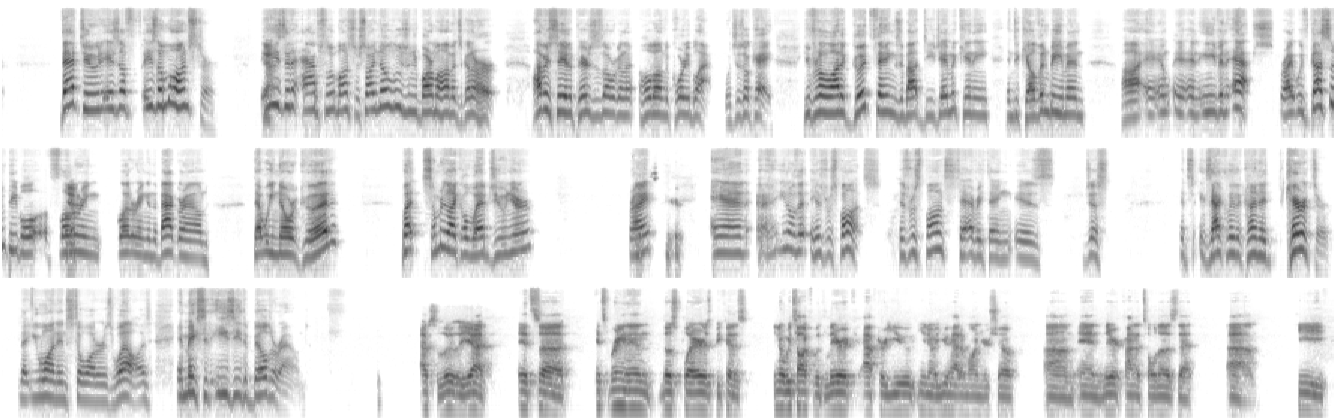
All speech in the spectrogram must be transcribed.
That dude is a he's a monster. Yeah. He's an absolute monster. So I know losing Jabbar Muhammad's gonna hurt. Obviously, it appears as though we're gonna hold on to Korie Black, which is okay. You've heard a lot of good things about DJ McKinney and DeKelvin Beeman uh, and, and even Epps, right? We've got some people fluttering, yeah. fluttering in the background that we know are good, but somebody like a Webb Jr., right? And you know that his response, his response to everything is just it's exactly the kind of character that you want in Stillwater as well. It, it makes it easy to build around. Absolutely, yeah. It's uh it's bringing in those players because you know we talked with Lyrik after you you know you had him on your show, um, and Lyrik kind of told us that um, he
